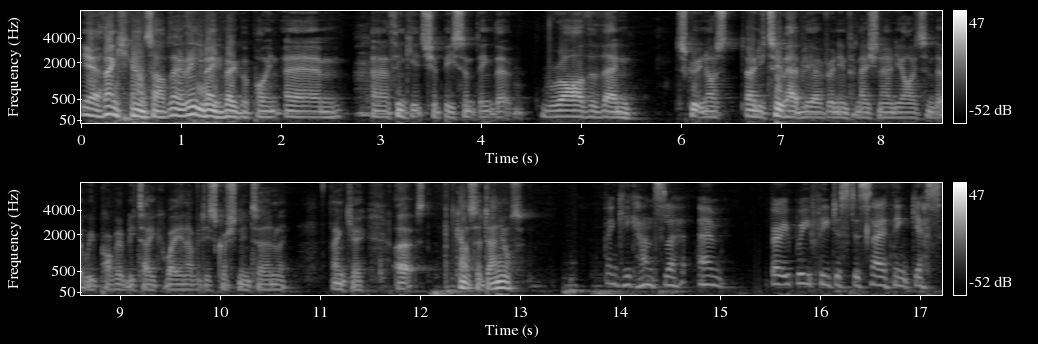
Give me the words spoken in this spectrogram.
Yeah, thank you, Councillor. I think you make a very good point. Um, I think it should be something that rather than scrutinise only too heavily over an information-only item that we probably take away and have a discussion internally. Thank you. Uh, Councillor Daniels. Thank you, Councillor. Um, very briefly, just to say, I think, yes,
